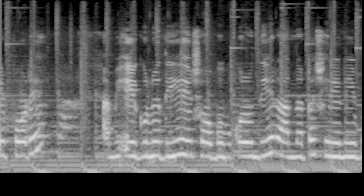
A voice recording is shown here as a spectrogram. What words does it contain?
এরপরে আমি এগুলো দিয়ে, সব উপকরণ দিয়ে রান্নাটা সেরে নিব।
